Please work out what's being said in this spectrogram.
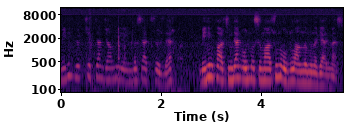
Melik Gökçek'ten canlı yayında sert sözler, benim partimden olması masum olduğu anlamına gelmez.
